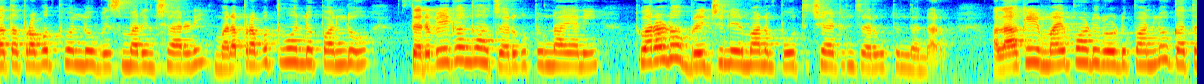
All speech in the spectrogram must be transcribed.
గత ప్రభుత్వంలో విస్మరించారని మన ప్రభుత్వంలో పనులు శరవేగంగా జరుగుతున్నాయని త్వరలో బ్రిడ్జి నిర్మాణం పూర్తి చేయడం జరుగుతుందన్నారు. అలాగే మైపాడు రోడ్డు పనులు గత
